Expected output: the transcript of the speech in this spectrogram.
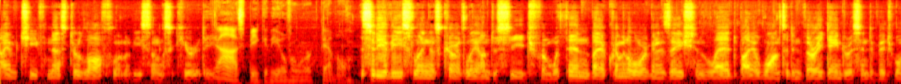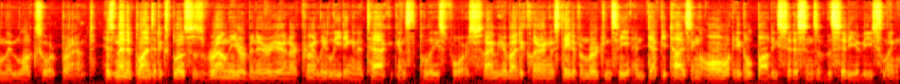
I am Chief Nestor Laughlin of Eastling Security. Ah, speak of the overworked devil. The city of Eastling is currently under siege from within by a criminal organization led by a wanted and very dangerous individual named Luxor Brandt. His men have planted explosives around the urban area and are currently leading an attack against the police force. I am hereby declaring a state of emergency and deputizing all able-bodied citizens of the city of Eastling.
